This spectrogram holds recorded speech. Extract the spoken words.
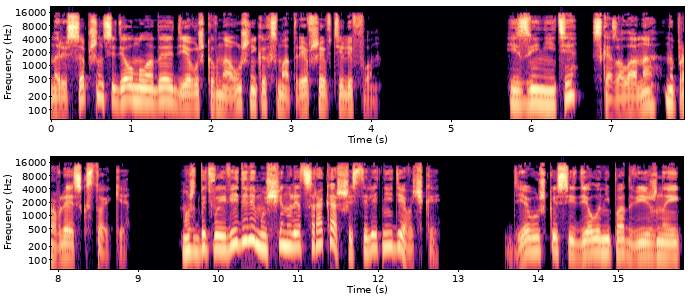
на ресепшн сидела молодая девушка в наушниках, смотревшая в телефон. «Извините», — сказала она, направляясь к стойке. «Может быть, вы видели мужчину лет сорока с шестилетней девочкой?» Девушка сидела неподвижно и,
